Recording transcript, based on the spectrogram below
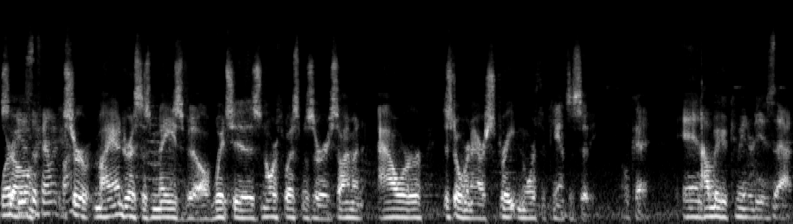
Where so, is the family farm? Sure. My address is Maysville, which is northwest Missouri. So I'm an hour, just over an hour straight north of Kansas City. Okay. And how big a community is that?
